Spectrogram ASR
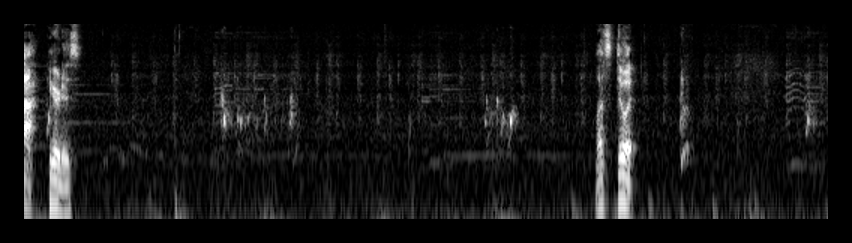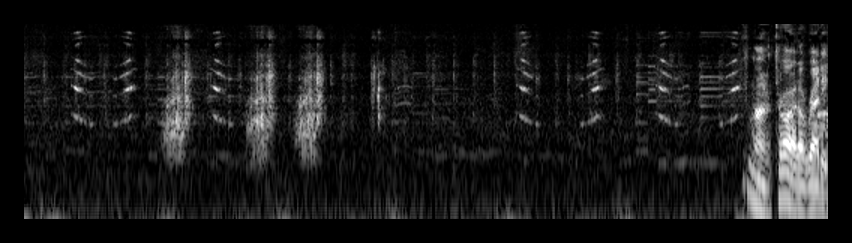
Ah, here it is. Let's do it. Come on, throw it already.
